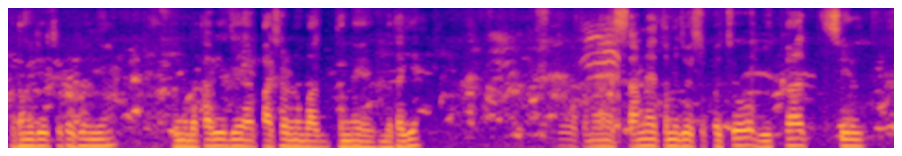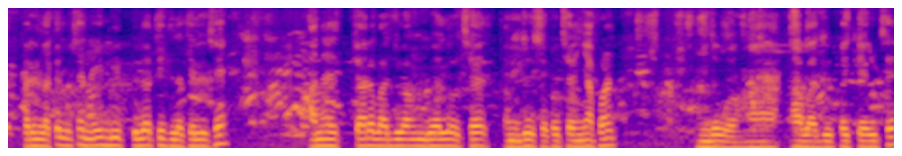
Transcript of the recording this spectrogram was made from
તો તમે જોઈ શકો છો અહીંયા. તમને બતાવીએ જે પાછળનો ભાગ તમને બતાવીએ. તમે સામે તમે જોઈ શકો છો વિકાસશીલ કરીને લખેલું છે, નહીં બી ફૂલોથી જ લખેલું છે. અને ચારે બાજુ આમ વેલો છે, તમે જોઈ શકો છો અહીંયા પણ. જુઓ, આ બાજુ કંઈક એવું છે.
